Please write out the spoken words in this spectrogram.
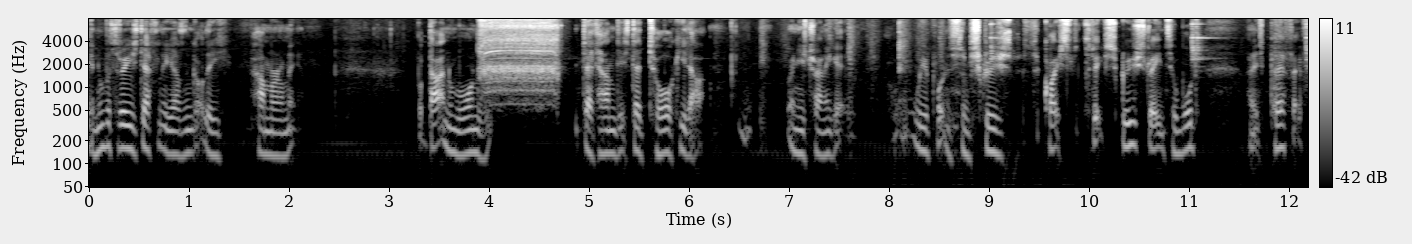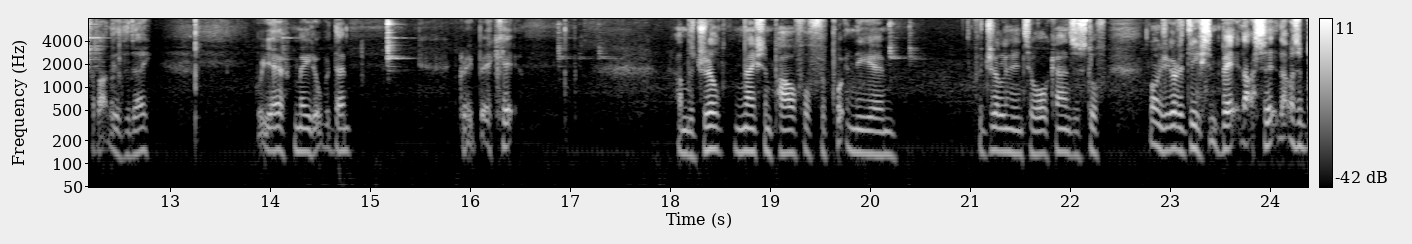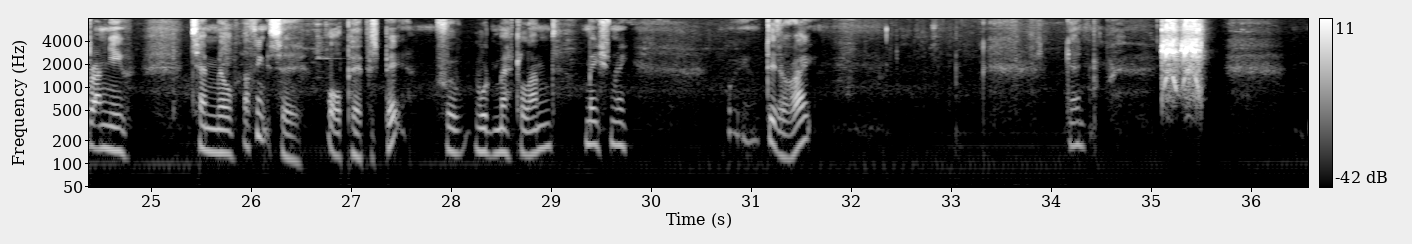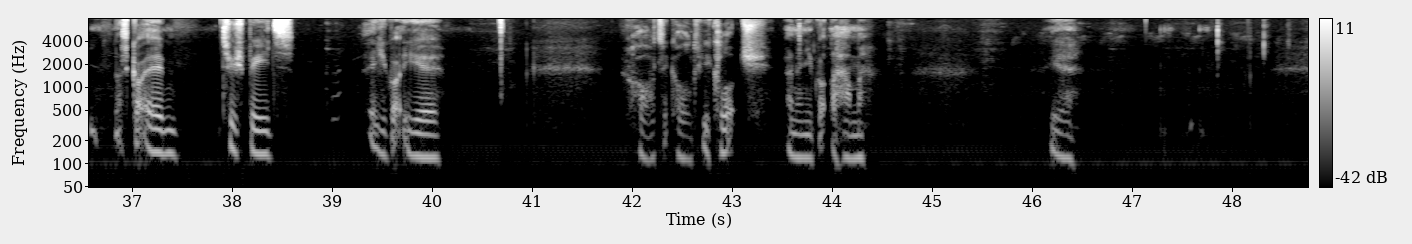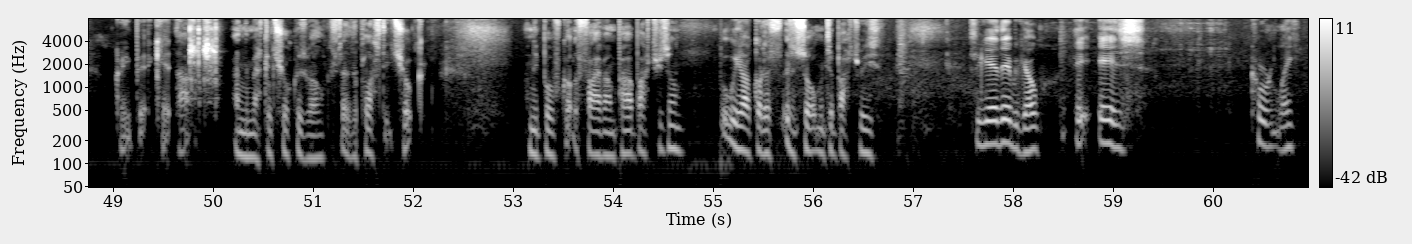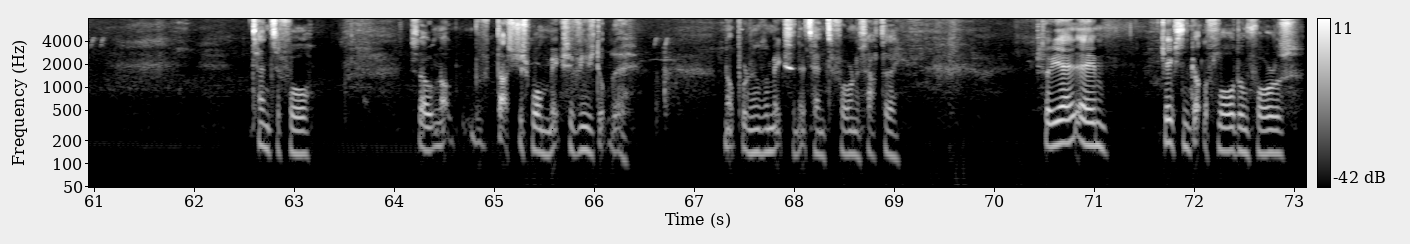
Yeah, number three's definitely hasn't got the hammer on it. But that number one's dead hand, it's dead torquey that. When you're trying to get, we were putting some screws, quite thick screws straight into wood and it's perfect for that the other day. But yeah, made up with them. Great bit of kit. And the drill, nice and powerful for putting the, um, for drilling into all kinds of stuff. As long as you've got a decent bit, that's it. That was a brand new 10 mil. I think it's a all-purpose bit for wood, metal and masonry. Did all right. Again, that's got um, two speeds. You've got your, oh, what's it called? Your clutch, and then you've got the hammer. Yeah. Great bit of kit that, and the metal chuck as well, instead of the plastic chuck. And they both got the 5 amp hour batteries on. But we have got an assortment of batteries. So yeah, there we go. It is currently 10 to 4. So not that's just one mix we've used up there. Not put another mix in at 10 to 4 on a Saturday. So yeah, um, Jason got the floor done for us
